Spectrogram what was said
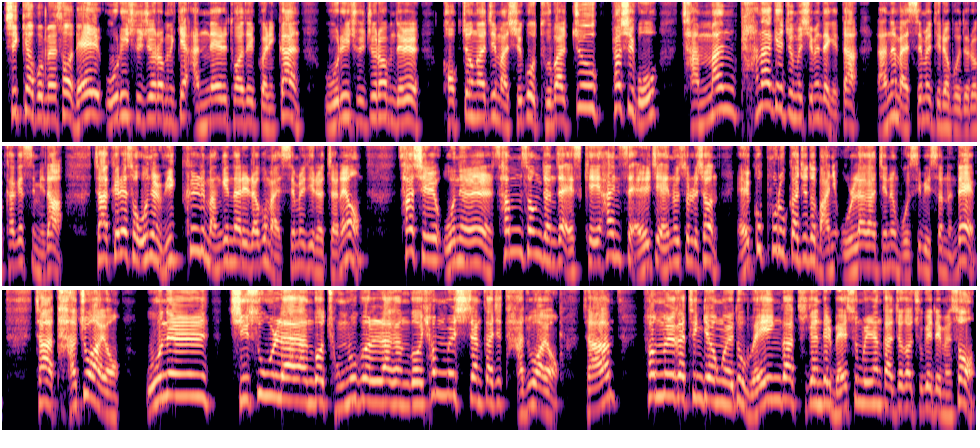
지켜보면서 내일 우리 주주 여러분께 안내를 도와드릴 거니까 우리 주주 여러분들 걱정하지 마시고 두 발 쭉 펴시고 잠만 편하게 주무시면 되겠다라는 말씀을 드려보도록 하겠습니다. 자, 그래서 오늘 위클리 만기 날이라고 말씀을 드렸잖아요. 사실 오늘 삼성전자, SK 하이닉스, LG 에너솔루션, 에코프로까지도 많이 올라가지는 모습이 있었는데 자, 다 좋아요. 오늘 지수 올라간 거, 종목 올라간 거, 현물 시장까지 다 좋아요. 자, 현물 같은 경우에도 외인과 기관들 매수 물량 가져가 주게 되면서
